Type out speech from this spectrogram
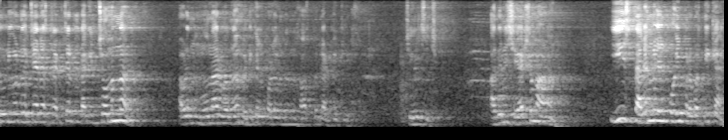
തുണി കൊണ്ട് വെച്ചാൽ സ്ട്രക്ചർ ഉണ്ടാക്കി ചുമന്ന് അവിടുന്ന് മൂന്നാർ വന്ന് മെഡിക്കൽ കോളേജ് കൊണ്ടുവന്ന് ഹോസ്പിറ്റലിൽ അഡ്മിറ്റ് ചെയ്തു. ചികിത്സിച്ചു. അതിനുശേഷമാണ് ഈ സ്ഥലങ്ങളിൽ പോയി പ്രവർത്തിക്കാൻ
